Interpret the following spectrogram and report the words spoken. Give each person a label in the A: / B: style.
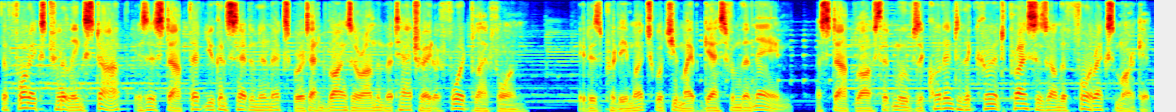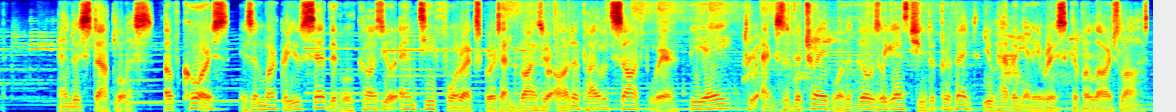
A: The Forex trailing stop is a stop that you can set in an expert advisor on the MetaTrader 4 platform. It is pretty much what you might guess from the name, a stop loss that moves according to the current prices on the Forex market. And a stop loss, of course, is a marker you said that will cause your MT4 Expert Advisor Autopilot software EA, to exit the trade when it goes against you to prevent you having any risk of a large loss.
